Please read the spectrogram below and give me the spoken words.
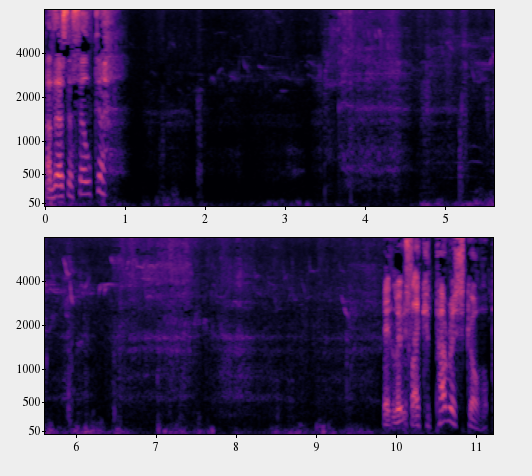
And there's the filter. It looks like a periscope.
